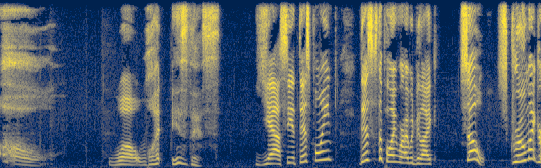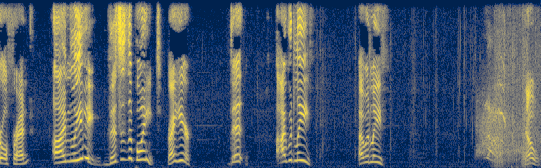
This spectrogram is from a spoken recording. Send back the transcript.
Oh. Whoa, what is this? Yeah, see, at this point, this is the point where I would be like, so, screw my girlfriend. I'm leaving. This is the point. Right here. That I would leave. I would leave. No. What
